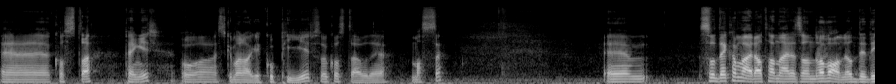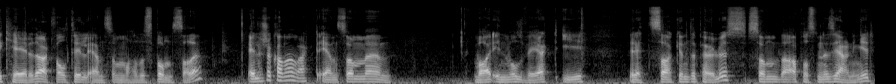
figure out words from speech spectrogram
eh, kosta penger. Og skulle man lage kopier, så kosta jo det masse. Um, så det kan være at han er en sånn, det var vanlig å dedikere det i hvert fall til en som hadde sponsa det. Eller så kan han ha vært en som eh, var involvert i rettssaken til Paulus, som da apostlenes gjerninger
